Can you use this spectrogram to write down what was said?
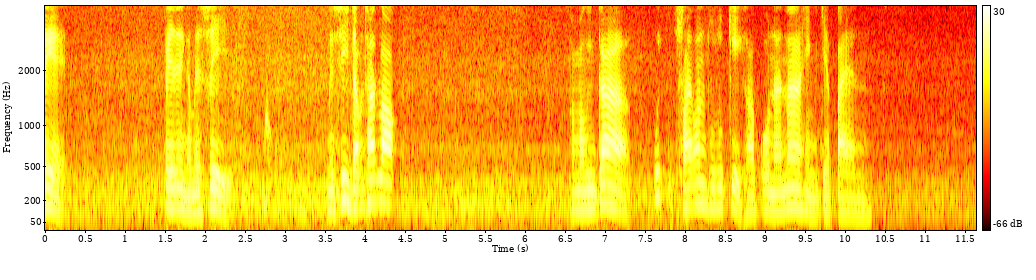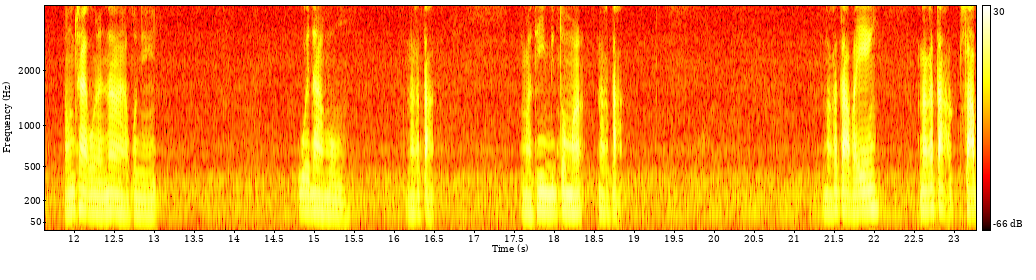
เป้ เป้เล่นกับเมสซี่ เมสซี่ดับทัดล็อกคามาวินก้า อุ๊ยไซออนซูซูกิครับ โอนาน่าแห่งเจแปน น้องชายโอนาน่าครับคนนี้อุเอดามง นากาตะ มาที่มิโตมะ นากาตะ นากาตะไปเอง นากาตะสับ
